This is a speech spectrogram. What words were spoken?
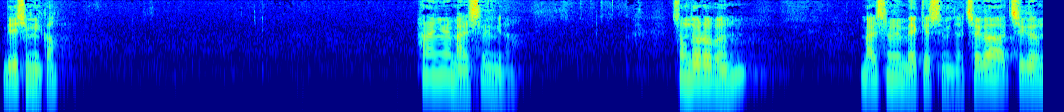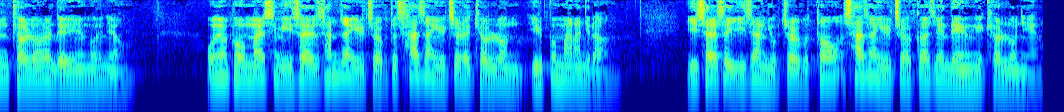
믿으십니까? 하나님의 말씀입니다. 성도 여러분, 말씀을 맺겠습니다. 제가 지금 결론을 내리는 거는요. 오늘 본 말씀 이사에서 3장 1절부터 4장 1절의 결론일 뿐만 아니라 이사에서 2장 6절부터 4장 1절까지의 내용의 결론이에요.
